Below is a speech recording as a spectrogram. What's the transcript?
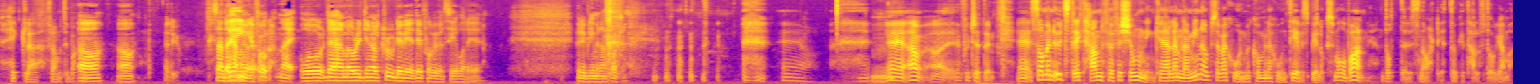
häckla fram och tillbaka. ja, ja. Är det ju. Sen det, Det är ingen fara. Nej, och det här med Original Crew, det, det får vi väl se vad det är. Hur det blir med den saken. Eh, ja, ja, jag fortsätter. Eh, som en utsträckt hand för försoning kan jag lämna min observation med kombination tv-spel och småbarn. Dotter snart ett och ett halvt år gammal.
